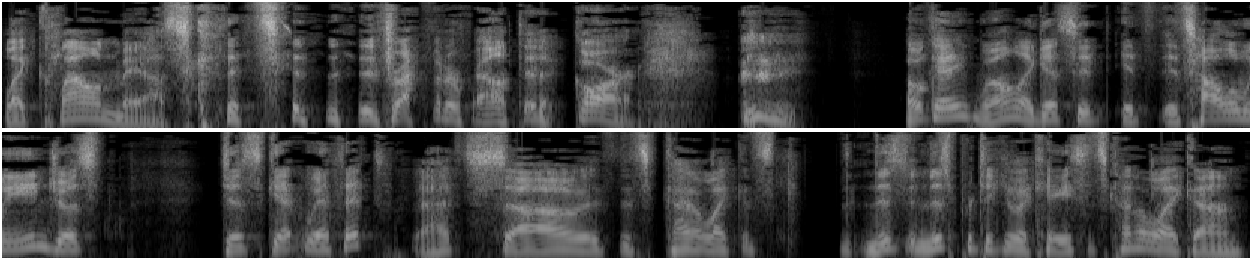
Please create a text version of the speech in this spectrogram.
like clown mask that's in, driving around in a car. okay, well, I guess it, it, it's Halloween. Just just get with it. That's uh, it's kind of like it's this in this particular case. It's kind of like a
